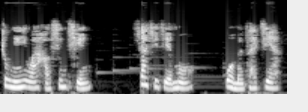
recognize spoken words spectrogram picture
祝您一晚好心情。下期节目我们再见。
